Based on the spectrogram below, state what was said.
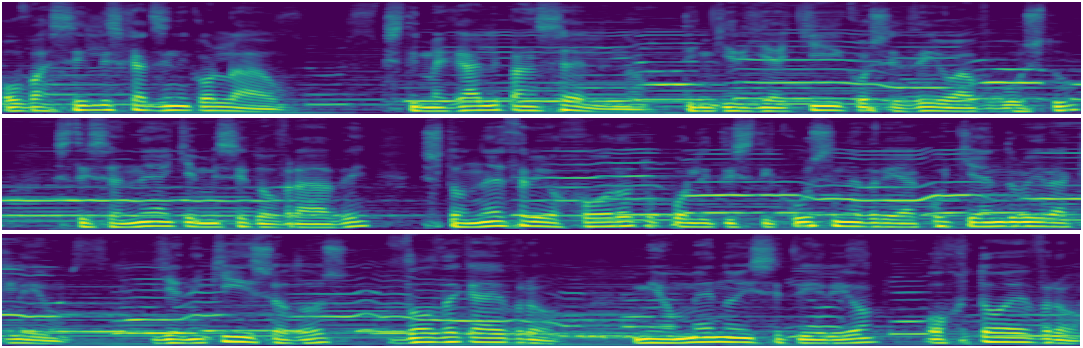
ο Βασίλης Χατζηνικολάου. Στη Μεγάλη Πανσέλινο, την Κυριακή 22 Αυγούστου, στις 9.30 το βράδυ, στον έθριο χώρο του Πολιτιστικού Συνεδριακού Κέντρου Ηρακλείου. Γενική είσοδος 12 ευρώ. Μειωμένο εισιτήριο 8 ευρώ.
